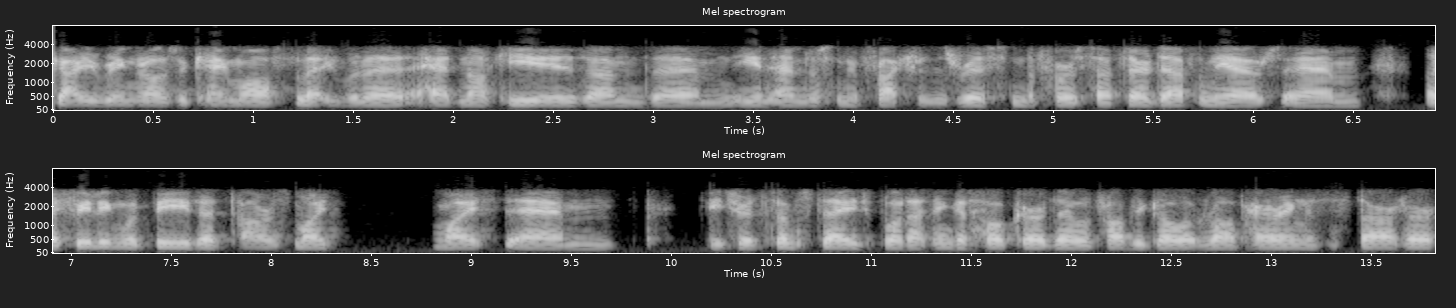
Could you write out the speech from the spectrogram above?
Garry Ringrose who came off late with a head knock he is, and um, Iain Henderson who fractured his wrist in the first half. They're definitely out. Um, my feeling would be that Doris might might um, feature at some stage, but I think at hooker they will probably go with Rob Herring as a starter,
